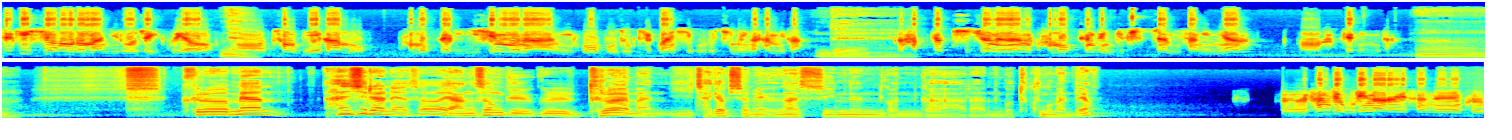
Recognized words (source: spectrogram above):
필기 시험으로만 이루어져 있고요. 네. 어, 총 4과목, 과목별 20문항이고 모두 객관식으로 진행을 합니다. 네. 그 합격 기준은 과목 평균 60점 이상이면 어, 합격입니다. 어, 그러면 한시련에서 양성 교육을 들어야만 이 자격 시험에 응할 수 있는 건가라는 것도 궁금한데요. 그 현재 우리나라에서는 그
